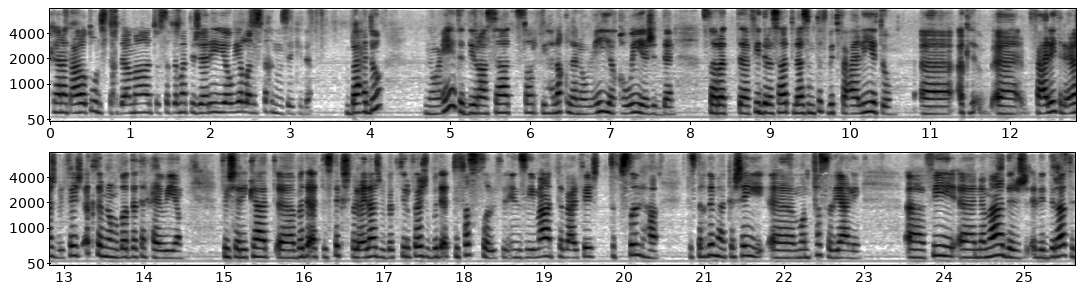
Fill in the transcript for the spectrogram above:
كانت على طول استخدامات واستخدامات تجارية ويلا نستخدمه زي كذا بعده نوعية الدراسات صار فيها نقلة نوعية قوية جدا. صارت في دراسات لازم تثبت فعاليته آه، آه، فعالية العلاج بالـ phage أكثر من المضادات الحيوية. في شركات آه، بدأت تستكشف العلاج بالـ bacteriophage وبدأت تفصل في الإنزيمات تبع الـ phage تفصلها تستخدمها كشيء منفصل يعني. في نماذج للدراسة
